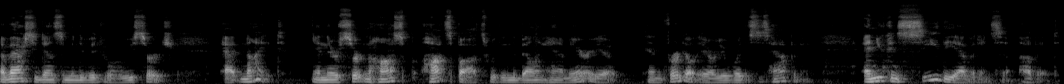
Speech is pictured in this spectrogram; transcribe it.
I've actually done some individual research at night and there are certain hot spots within the Bellingham area and Ferndale area where this is happening. And you can see the evidence of it.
